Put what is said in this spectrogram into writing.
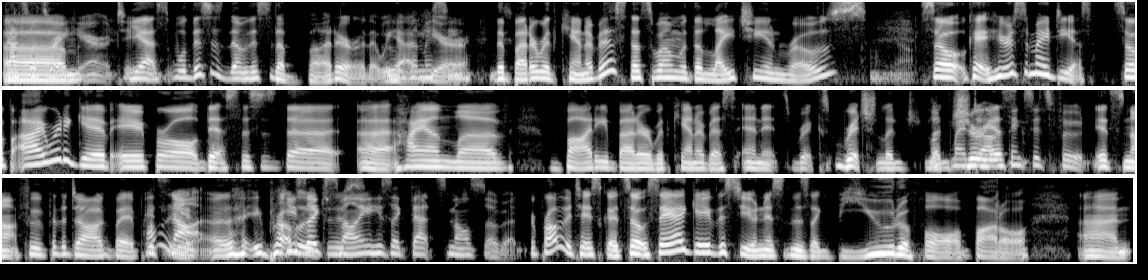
That's what's right Um, here, too. Yes. Well, this is the this is the butter that we Ooh, have here. see. The butter with cannabis. That's the one with the lychee and rose. Oh, So okay, here's some ideas. So if I were to give April this, this is the uh, High on Love body butter with cannabis, and it's rich, rich lux- Look, my dog thinks it's food. it's not food for the dog, but it probably, it's not. Uh, it probably He's like tastes- smelling. it. He's like, that smells so good. It probably tastes good. So say I gave this to you and it's in this like beautiful bottle. Um,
